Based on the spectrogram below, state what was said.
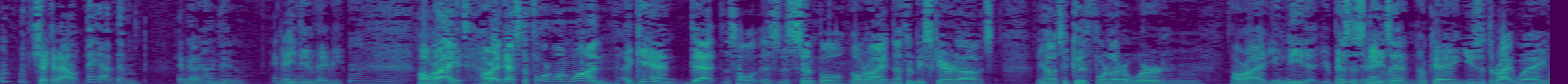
Check it out. I have them every Yeah, now you and then. Yeah, you do, baby. Mm-hmm. All right, all right. That's the four one one. Again, debt. This whole is, is simple. Mm-hmm. All right, nothing to be scared of. It's, you know, it's a good four letter word. All right, you need it. Your business Mm-hmm. right needs it. way. Mm-hmm. Okay, use it the right way,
